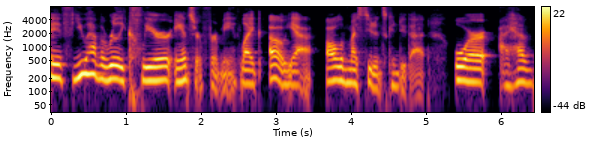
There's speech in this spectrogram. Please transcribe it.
If you have a really clear answer for me, like, oh, yeah, all of my students can do that, or I have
